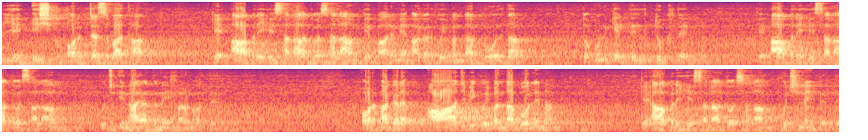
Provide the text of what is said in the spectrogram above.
یہ عشق اور جذبہ تھا کہ آپ نے صلاحت و سلام کے بارے میں اگر کوئی بندہ بولتا تو ان کے دل دکھتے کہ آپ نے صلاحت و سلام کچھ عنایت نہیں فرماتے۔ اور اگر آج بھی کوئی بندہ بولے نا کہ آپ نے یہ صلاحت و سلام کچھ نہیں دیتے،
